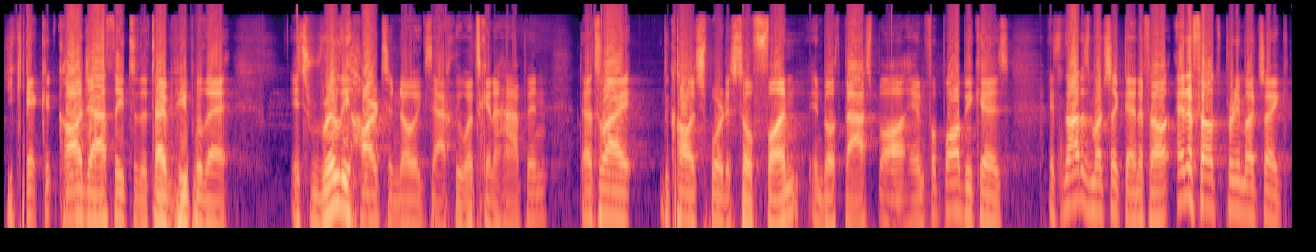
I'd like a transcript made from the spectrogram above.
You can't. College athletes are the type of people that it's really hard to know exactly what's gonna happen. That's why the college sport is so fun in both basketball and football because it's not as much like the NFL. NFL it's pretty much like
